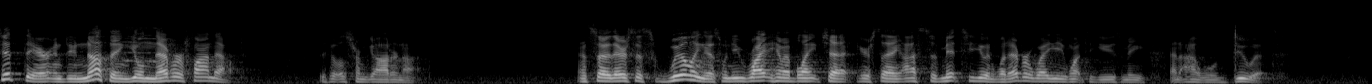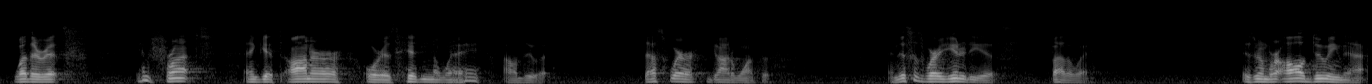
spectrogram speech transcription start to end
sit there and do nothing, you'll never find out if it was from God or not. And so there's this willingness when you write him a blank check, you're saying, I submit to you in whatever way you want to use me, and I will do it. Whether it's in front and gets honor or is hidden away, I'll do it. That's where God wants us. And this is where unity is, by the way, is when we're all doing that.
